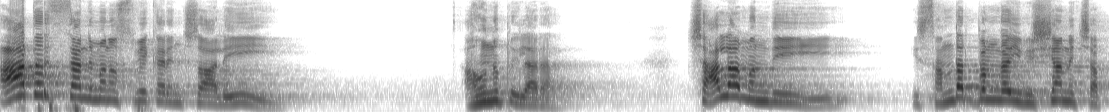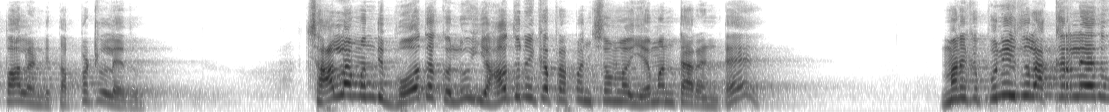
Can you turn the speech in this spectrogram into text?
ఆదర్శాన్ని మనం స్వీకరించాలి. అవును పిల్లారా చాలామంది ఈ సందర్భంగా ఈ విషయాన్ని చెప్పాలండి తప్పట్లేదు. చాలామంది బోధకులు ఈ ఆధునిక ప్రపంచంలో ఏమంటారంటే మనకి పునీతులు అక్కర్లేదు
